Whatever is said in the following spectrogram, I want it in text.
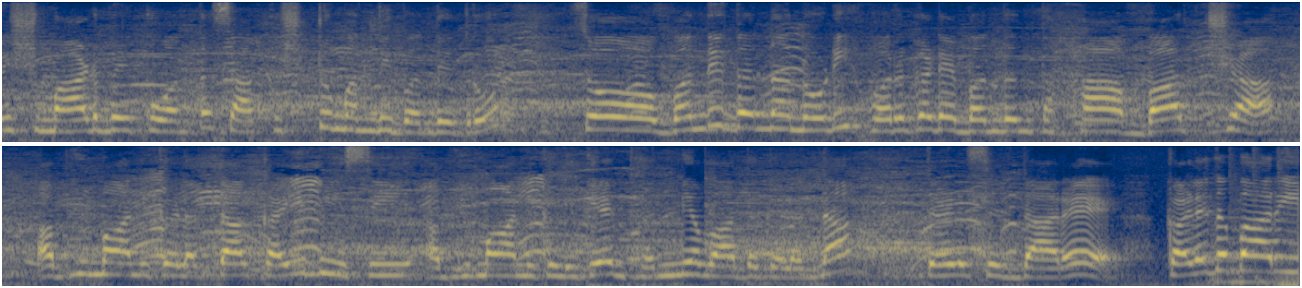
ವಿಶ್ ಮಾಡಬೇಕು ಅಂತ ಸಾಕಷ್ಟು ಮಂದಿ ಬಂದಿದ್ರು. ಸೊ ಬಂದಿದ್ದನ್ನು ನೋಡಿ ಹೊರಗಡೆ ಬಂದಂತಹ ಬಾದ್ಶಾ ಅಭಿಮಾನಿಗಳತ್ತ ಕೈ ಬೀಸಿ ಅಭಿಮಾನಿಗಳಿಗೆ ಧನ್ಯವಾದಗಳನ್ನು ತಿಳಿಸಿದ್ದಾರೆ. ಕಳೆದ ಬಾರಿ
